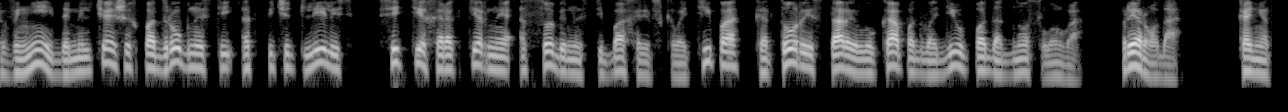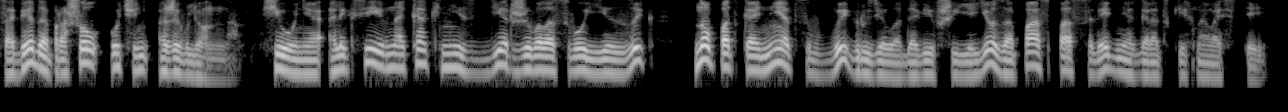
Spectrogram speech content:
В ней до мельчайших подробностей отпечатлелись все те характерные особенности бахаревского типа, которые старый Лука подводил под одно слово – природа. Конец обеда прошел очень оживленно. Хиония Алексеевна как не сдерживала свой язык, но под конец выгрузила давивший ее запас последних городских новостей.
